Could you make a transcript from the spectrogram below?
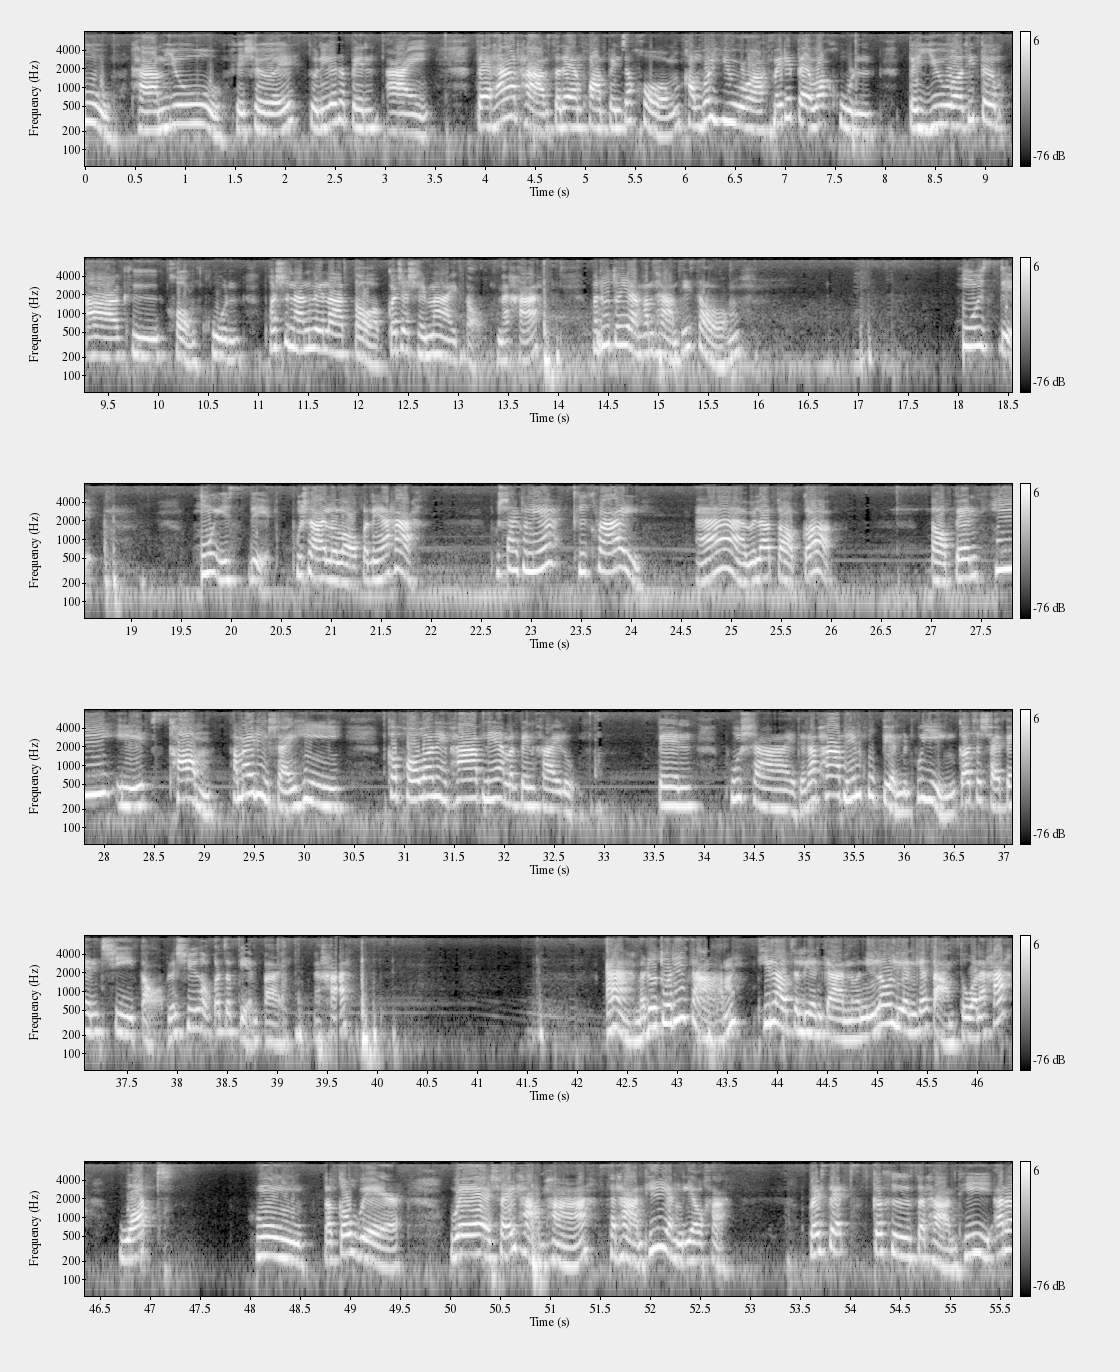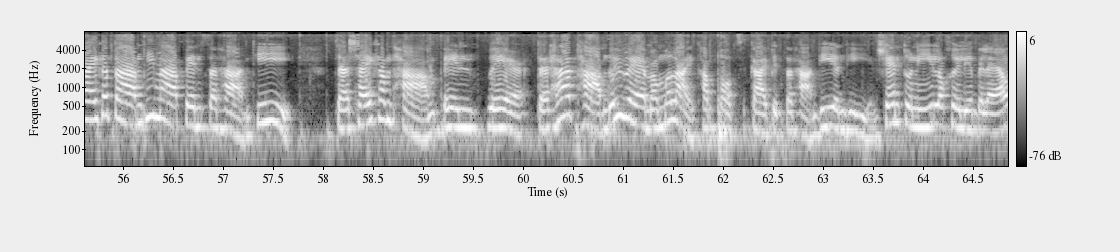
ถาม you เฉยๆ ตัวนี้ก็จะเป็น I แต่ถ้าถามแสดงความเป็นเจ้าของคำว่า your ไม่ได้แปลว่าคุณ แต่ your ที่เติม r คือของคุณ เพราะฉะนั้นเวลาตอบก็จะใช้ my ตอบนะคะ มาดูตัวอย่างคำถามที่สอง Who is it Who is it ผู้ชายหล่อๆคนนี้ค่ะ ผู้ชายคนนี้คือใคร อ่า เวลาตอบก็ ตอบเป็น he is Tom ทำไมถึงใช้ he ก็เพราะว่าในภาพเนี้ยมันเป็นใครลูก เป็นผู้ชาย แต่ถ้าภาพนี้ครูเปลี่ยนเป็นผู้หญิง ก็จะใช้เป็น she ตอบ และชื่อเขาก็จะเปลี่ยนไปนะคะ อ่ามาดูตัวที่สามที่เราจะเรียนกันวันนี้เราเรียนแค่สามตัวนะคะ what who แล้วก็ where where ใช้ถามหาสถานที่อย่างเดียวค่ะ places ก็คือสถานที่อะไรก็ตามที่มาเป็นสถานที่ จะใช้คำถามเป็น where แต่ถ้าถามด้วย where มาเมื่อไหร่คำตอบจะกลายเป็นสถานที่ทันทีอย่างเช่นตัวนี้เราเคยเรียนไปแล้ว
